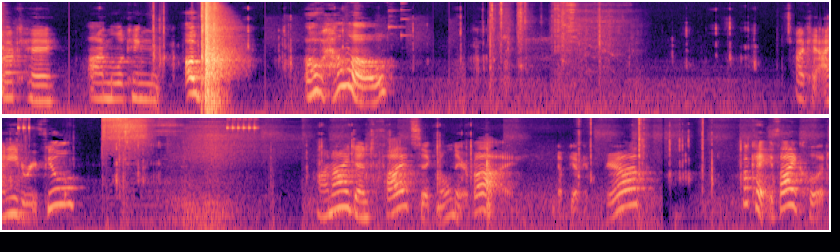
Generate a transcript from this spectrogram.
go. Okay, I'm looking. Oh, oh, hello. Okay, I need to refuel. Unidentified signal nearby. Yep, yep, yep, yep. Okay, if I could.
